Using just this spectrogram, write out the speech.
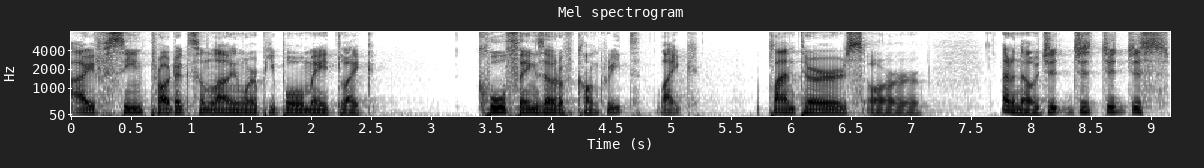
I've seen projects online where people made like cool things out of concrete, like planters or I don't know, just just just, just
